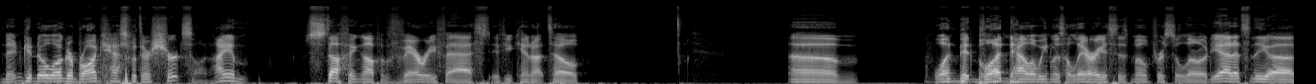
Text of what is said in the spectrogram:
Men can no longer broadcast with their shirts on. I am stuffing up very fast, if you cannot tell. Um, One Bit Blood and Halloween was hilarious, as Moan first to load. Yeah, that's the uh,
